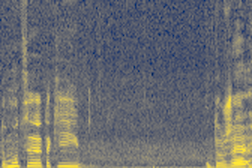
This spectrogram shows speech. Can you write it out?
тому це такий дуже е,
